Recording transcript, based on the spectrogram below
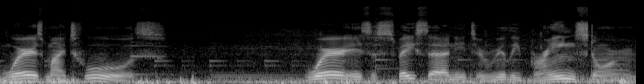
Where is my tools? Where is the space that I need to really brainstorm?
